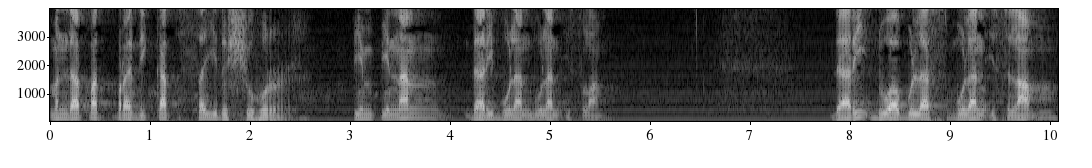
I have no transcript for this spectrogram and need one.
mendapat predikat Sayyidus Syuhur, pimpinan dari bulan-bulan Islam. Dari 12 bulan Islam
